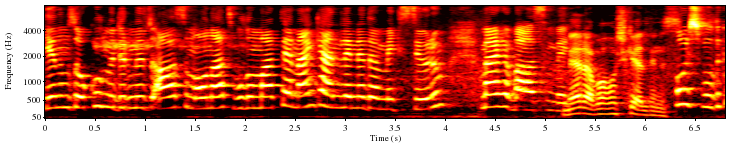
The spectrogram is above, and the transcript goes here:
Yanımızda okul müdürümüz Asım Onat bulunmakta. Hemen kendilerine dönmek istiyorum. Merhaba Asım Bey. Merhaba, hoş geldiniz. Hoş bulduk.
